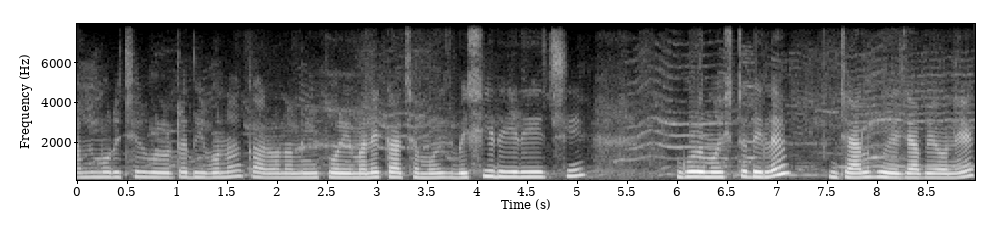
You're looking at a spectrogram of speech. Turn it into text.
আমি মরিচের গুঁড়োটা দিব না, কারণ আমি পরিমাণে কাঁচা মরিচ বেশি দিয়ে দিয়েছি। গুঁড়ো মরিচটা দিলে জাল হয়ে যাবে অনেক।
